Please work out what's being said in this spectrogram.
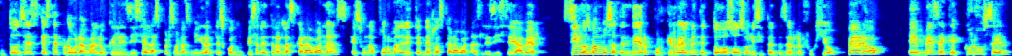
Entonces, este programa lo que les dice a las personas migrantes cuando empiezan a entrar las caravanas es una forma de detener las caravanas, les dice, a ver, sí los vamos a atender porque realmente todos son solicitantes de refugio, pero en vez de que crucen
